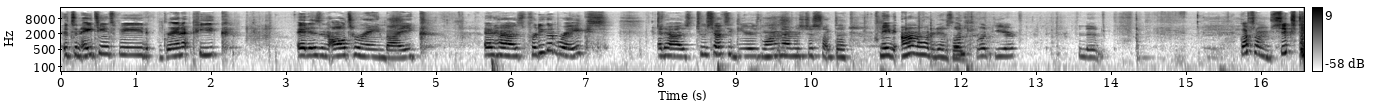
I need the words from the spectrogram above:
It's an 18 speed Granite Peak. It is an all terrain bike. It has pretty good brakes. It has two sets of gears. One of them is just like the maybe I don't know what it is One like. front gear, and then some 60.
